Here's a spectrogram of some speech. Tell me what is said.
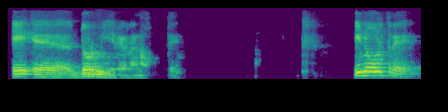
e eh, dormire la notte. Inoltre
